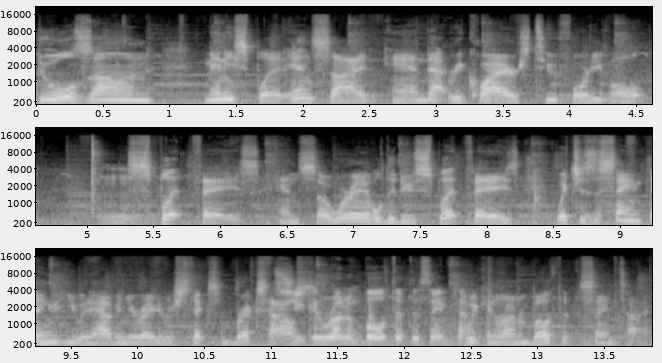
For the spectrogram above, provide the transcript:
dual zone mini split inside, and that requires 240 volt split phase. And so we're able to do split phase, which is the same thing that you would have in your regular sticks and bricks house. So you can run them both at the same time. we can run them both at the same time.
